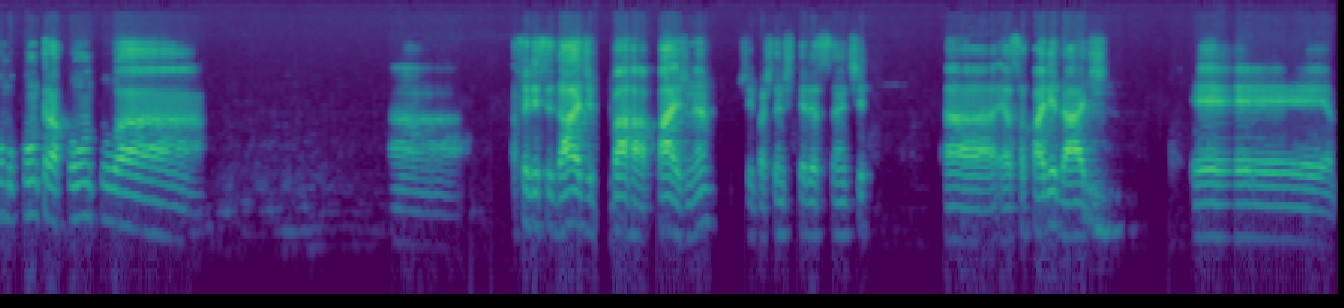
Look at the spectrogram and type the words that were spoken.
como contraponto a a, a felicidade barra paz, né? Achei bastante interessante uh, essa paridade. É,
